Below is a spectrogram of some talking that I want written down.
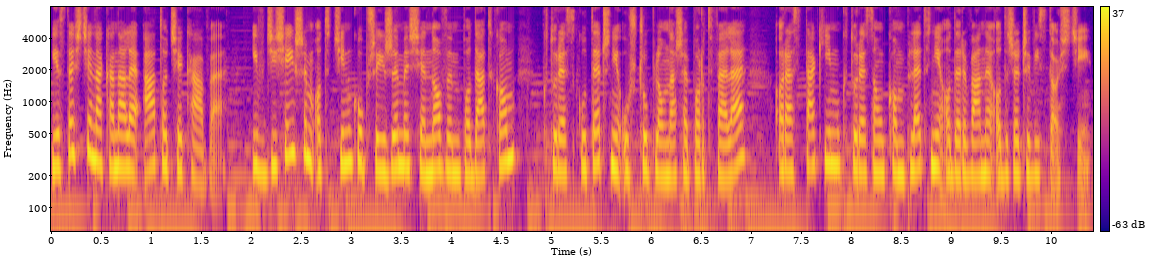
Jesteście na kanale A to ciekawe. I w dzisiejszym odcinku przyjrzymy się nowym podatkom, które skutecznie uszczuplą nasze portfele oraz takim, które są kompletnie oderwane od rzeczywistości.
